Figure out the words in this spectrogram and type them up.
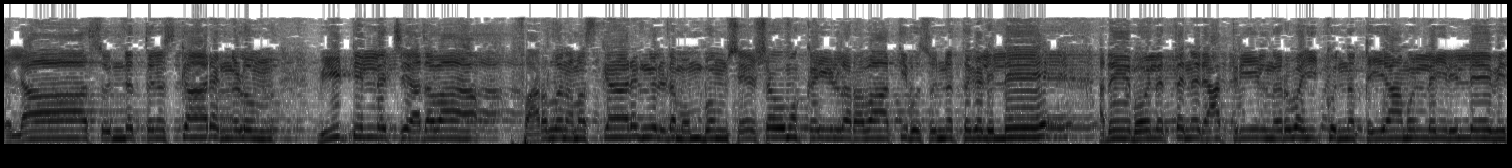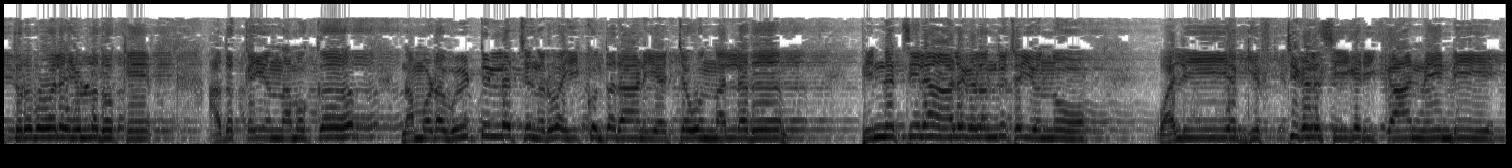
എല്ലാ സുന്നത്ത് നിസ്കാരങ്ങളും വീട്ടിൽ വെച്ച് അഥവാ ഫർദ് നമസ്കാരങ്ങളുടെ മുമ്പും ശേഷവുമൊക്കെയുള്ള റവാത്തിബ് സുന്നത്തുകളില്ലേ? അതേപോലെ തന്നെ രാത്രിയിൽ നിർവഹിക്കുന്ന കിയാമുല്ലയിലില്ലേ വിത്തർ പോലെയുള്ളതൊക്കെ. അതൊക്കെയും നമുക്ക് നമ്മുടെ വീട്ടിൽ വെച്ച് നിർവഹിക്കുന്നതാണ് ഏറ്റവും നല്ലത്. പിന്നെ ചില ആളുകൾ എന്തു ചെയ്യുന്നു? വലിയ ഗിഫ്റ്റുകൾ സ്വീകരിക്കാൻ വേണ്ടി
